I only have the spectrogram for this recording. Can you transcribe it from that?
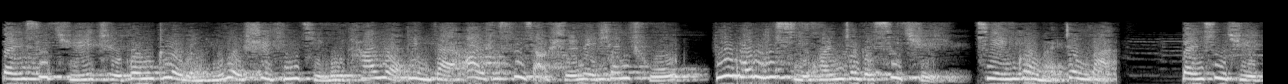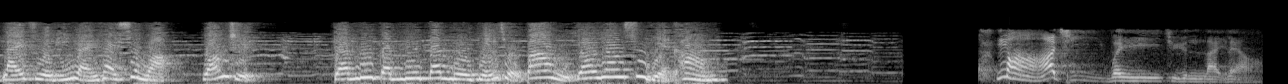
本戏曲只供个人娱乐，视听请勿他用，并在二十四小时内删除。如果你喜欢这个戏曲，请购买正版。本戏曲来自梨园在线网，网址：www. 点九八五幺幺四点 com。马季为君来了。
